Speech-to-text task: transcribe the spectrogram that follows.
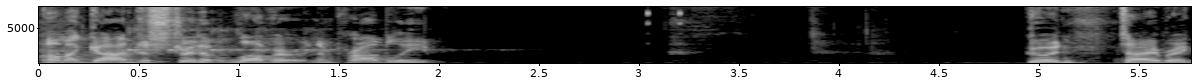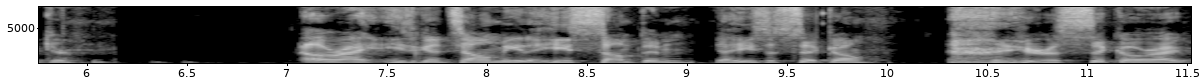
Oh my god, I'm just straight up love her, and I'm probably good tiebreaker. All right, he's gonna tell me that he's something. Yeah, he's a sicko. You're a sicko, right?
